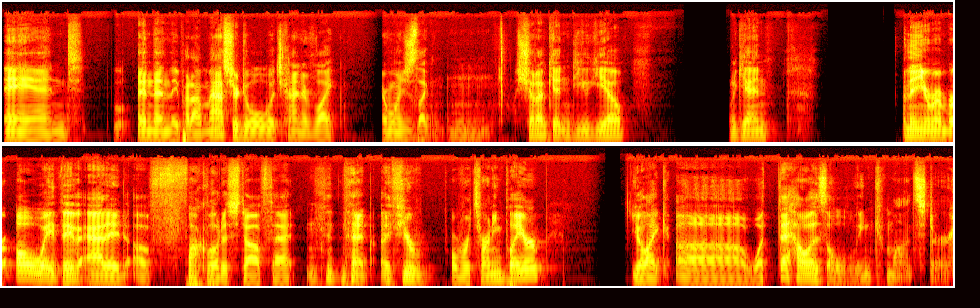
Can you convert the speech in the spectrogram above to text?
And and then they put out Master Duel which kind of like everyone's just like mm, should I get into Yu-Gi-Oh? again and then you remember, oh wait, they've added a fuckload of stuff that that if you're a returning player, you're like, uh, what the hell is a link monster?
